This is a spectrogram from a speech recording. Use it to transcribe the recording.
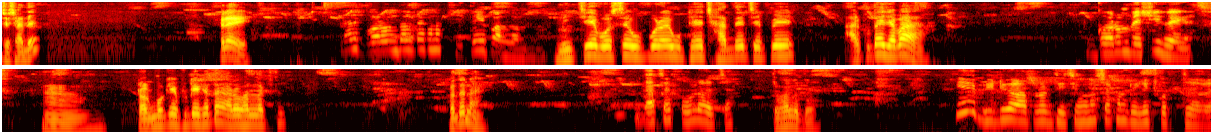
আছে সাদে রে গরম জলটা এখনও খেতেই পারলাম না। নিচে বসে উপরে উঠে ছাদে চেপে আর কোথায় যাবা? গরম বেশি হয়ে গেছে। হ্যাঁ টকবকে ফুটিয়ে খেতে আরও ভালো লাগতো। হতো না? গাছে ফুল হয়েছে। তো ভালো তো। কি ভিডিও আপলোড দিয়েছি মনে হচ্ছে এখন ডিলিট করতে হবে।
